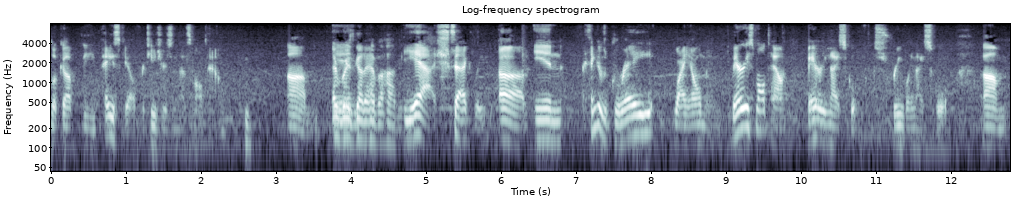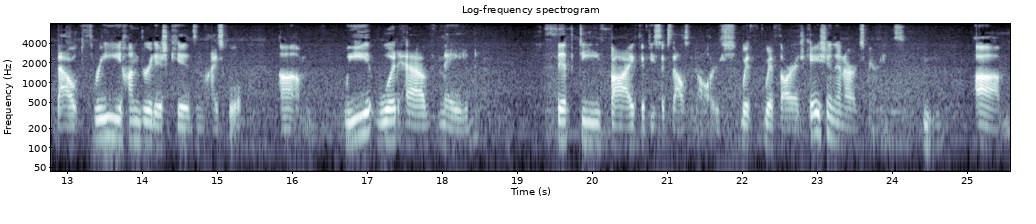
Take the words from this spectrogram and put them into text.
look up the pay scale for teachers in that small town. Um, Everybody's got to have a hobby. Yeah, exactly. Um, in I think it was Gray, Wyoming, very small town, very nice school, extremely nice school. Um, about 300 ish kids in high school. Um, we would have made fifty-five, fifty-six thousand dollars with with our education and our experience. Mhm. Um,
